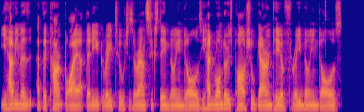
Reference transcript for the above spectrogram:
you have him as, at the current buyout that he agreed to, which is around sixteen million dollars. You had Rondo's partial guarantee of three million dollars.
